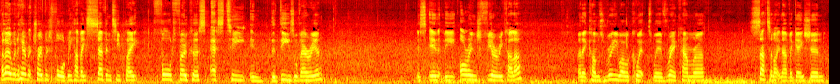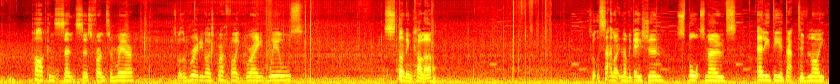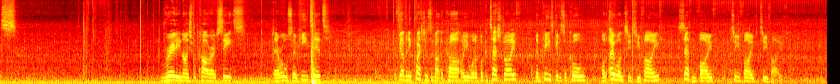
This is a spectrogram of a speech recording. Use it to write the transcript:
Hello, and here at Trowbridge Ford we have a 70 plate Ford Focus ST in the diesel variant. It's in the orange Fury colour and it comes really well equipped with rear camera, satellite navigation, parking sensors front and rear. It's got the really nice graphite grey wheels, stunning colour it's got the satellite navigation, sports modes, LED adaptive lights. Really nice Recaro seats. They're also heated. If you have any questions about the car or you want to book a test drive, then please give us a call on 01225 752525.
